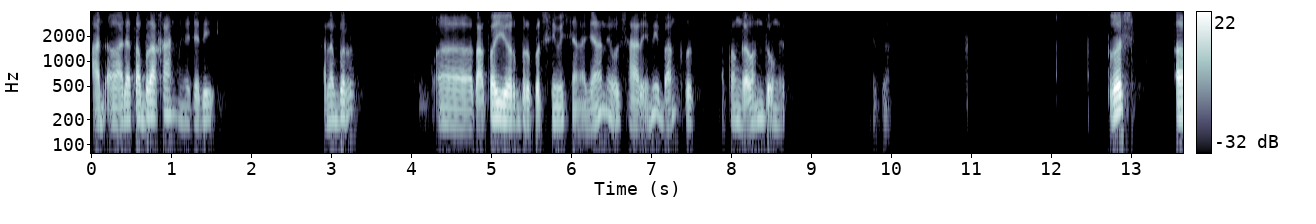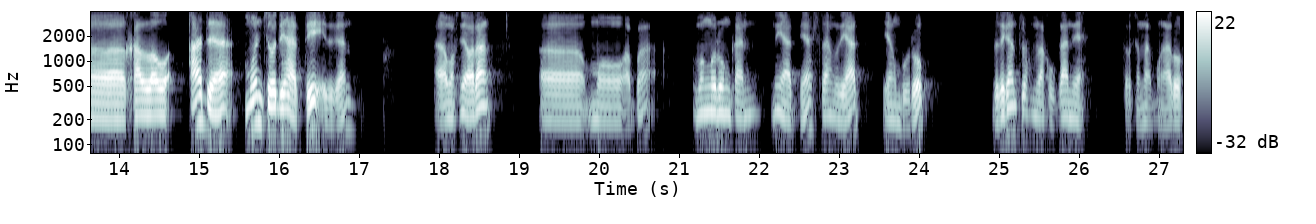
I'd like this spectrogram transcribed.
ada, ada tabrakan jadi karena ber e, tatoyur berpesimis jangan-jangan ya usaha hari ini bangkrut atau enggak untung gitu. gitu. Terus e, kalau ada muncul di hati itu kan e, maksudnya orang mau apa mengurungkan niatnya setelah melihat yang buruk berarti kan telah melakukannya terkena pengaruh.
